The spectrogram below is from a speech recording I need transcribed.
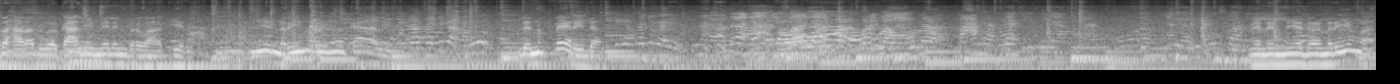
Kira nyerah harap dua kali melin berwakil. Ini nerima lima kali. Dan peri dah. Melin dia doang nerima.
